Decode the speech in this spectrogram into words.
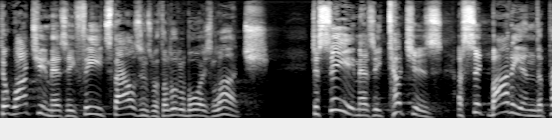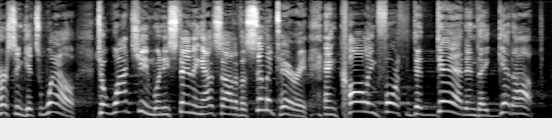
to watch him as he feeds thousands with a little boy's lunch to see him as he touches a sick body and the person gets well, to watch him when he's standing outside of a cemetery and calling forth the dead and they get up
